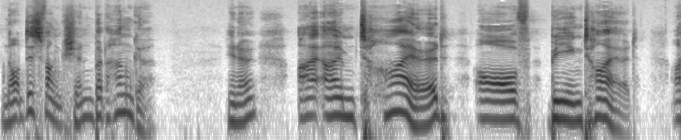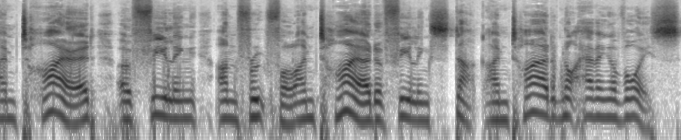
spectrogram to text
Not dysfunction, but hunger. You know, I, I'm tired of being tired. I'm tired of feeling unfruitful. I'm tired of feeling stuck. I'm tired of not having a voice.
